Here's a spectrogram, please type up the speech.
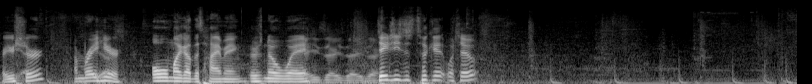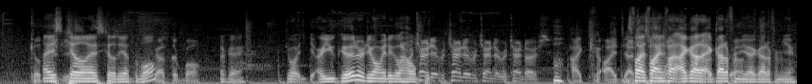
Are you Yeah. sure? I'm right Yeah. here. Oh my god, the timing. There's no way. Yeah, way. he's there. He's there. He's there. JG just took it. Watch out. Killed Nice JG. kill. Nice kill. Do you have the ball? Got their ball. Okay. Do you want, are you good or do you want me to go I help? returned you? it. Returned it. Returned it. Returned ours. I, c- I It's fine. It's fine. It's fine. I got it. I got it from you. I got it from you.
